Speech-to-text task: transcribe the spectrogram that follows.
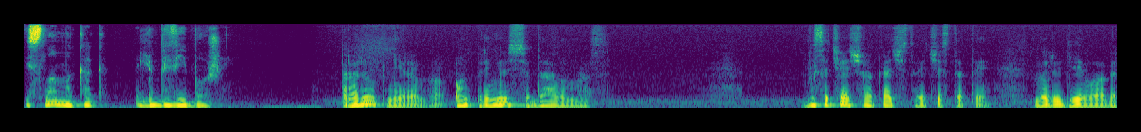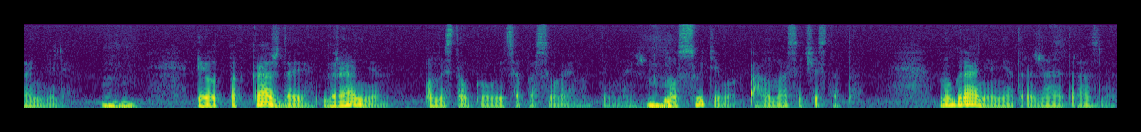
Ислама как любви Божией. Пророк мир ему, он принес сюда алмаз высочайшего качества и чистоты, но люди его огранили. Угу. И вот под каждой гранью он истолковывается по-своему, понимаешь? Мгм. Но суть его — алмаз и чистота. Но грани, они отражают разное.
